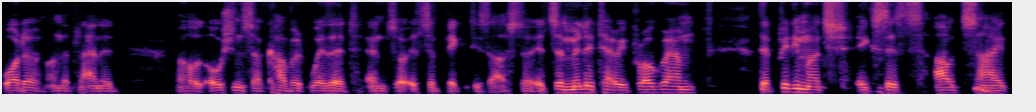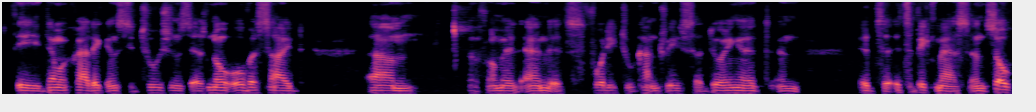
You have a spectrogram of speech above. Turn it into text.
water on the planet. The whole oceans are covered with it. And so it's a big disaster. It's a military program that pretty much exists outside the democratic institutions. There's no oversight um, from it, and it's 42 countries are doing it, and it's a, it's a big mess. And so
